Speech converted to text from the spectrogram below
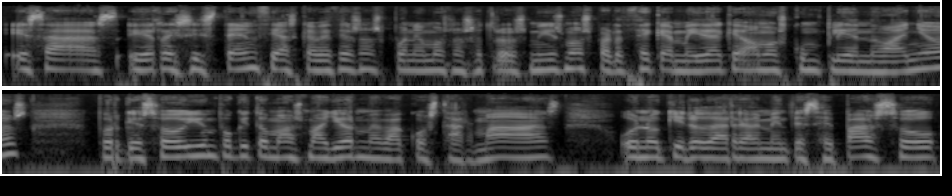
esas eh, resistencias que a veces nos ponemos nosotros mismos parece que a medida que vamos cumpliendo años, porque soy un poquito más mayor me va a costar más o no quiero dar realmente ese paso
